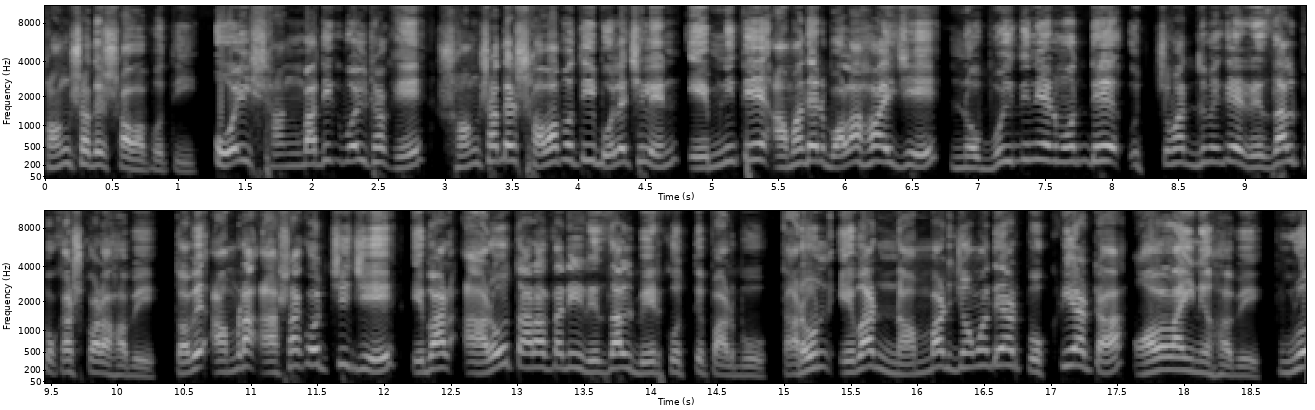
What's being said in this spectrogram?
সংসদের সভাপতি। ওই সাংবাদিক বৈঠকে সংসদের সভাপতি বলেছিলেন, এমনিতে আমাদের বলা হয় যে নব্বই দিনের মধ্যে উচ্চ মাধ্যমিকের রেজাল্ট প্রকাশ করা হবে। তবে আমরা আশা করছি যে এবার আরও তাড়াতাড়ি রেজাল্ট বের করতে পারব। কারণ এবার নাম্বার জমা দেওয়ার প্রক্রিয়াটা অনলাইনে হবে। পুরো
